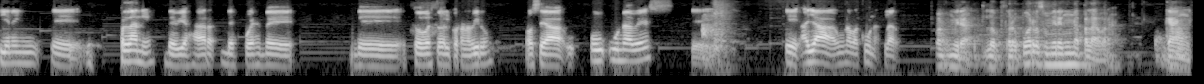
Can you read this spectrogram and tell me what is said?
tienen eh, planes de viajar después de, de todo esto del coronavirus? O sea, una vez eh, haya una vacuna, claro. Mira, lo, te lo puedo resumir en una palabra. Ganga.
